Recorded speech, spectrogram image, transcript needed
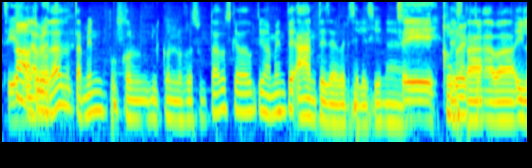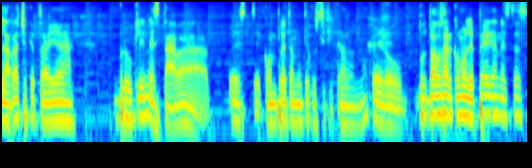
Sí, ah, la verdad, también con, los resultados que ha dado últimamente, antes de haberse lesionado, sí, estaba, y la racha que traía Brooklyn estaba este, completamente justificado, ¿no? Pero pues vamos a ver cómo le pegan estas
